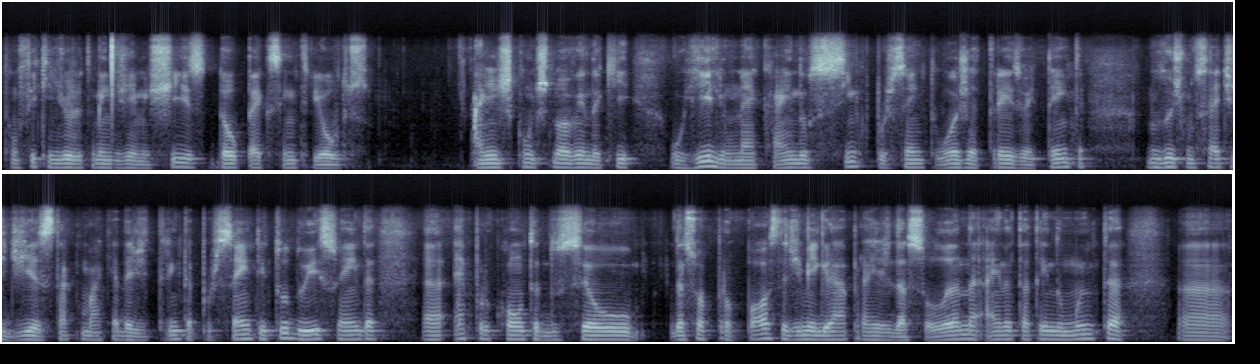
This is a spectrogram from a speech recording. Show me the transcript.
Então fiquem de olho também em GMX, Dopex, entre outros. A gente continua vendo aqui o Helium, né, caindo 5%, hoje é 3,80%. Nos últimos sete dias está com uma queda de 30%, e tudo isso ainda uh, é por conta do seu da sua proposta de migrar para a rede da Solana, ainda está tendo muita uh,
